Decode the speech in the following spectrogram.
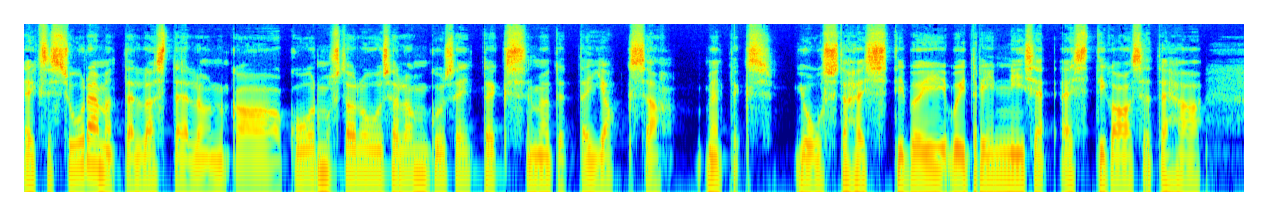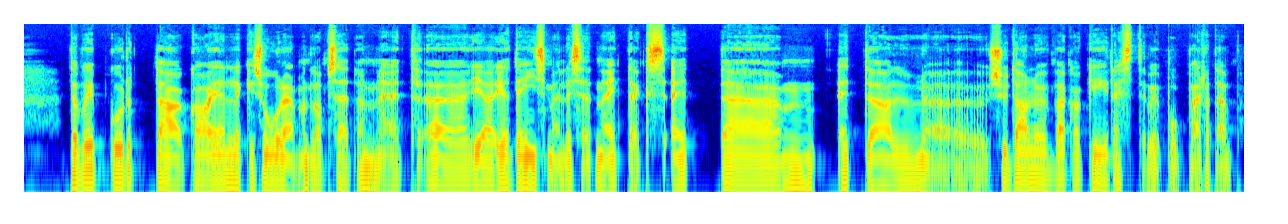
ehk siis suurematel lastel on ka koormustaluvuse langus näiteks, niimoodi, et ta ei jaksa näiteks joosta hästi või, või trennis hästi kaasa teha. ta võib kurta ka jällegi suuremad lapsed on need äh, ja, ja teismelised näiteks, et, ähm, et tal äh, süda lööb väga kiiresti või puperdab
